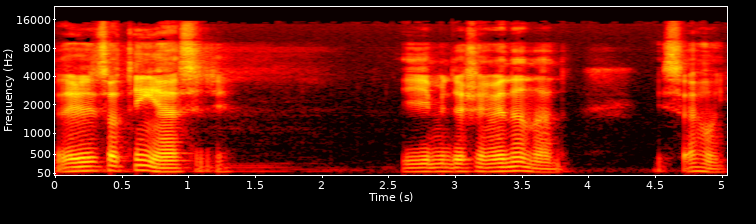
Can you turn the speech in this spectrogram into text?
Ele só tem acid. E me deixou envenenado. Isso é ruim.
